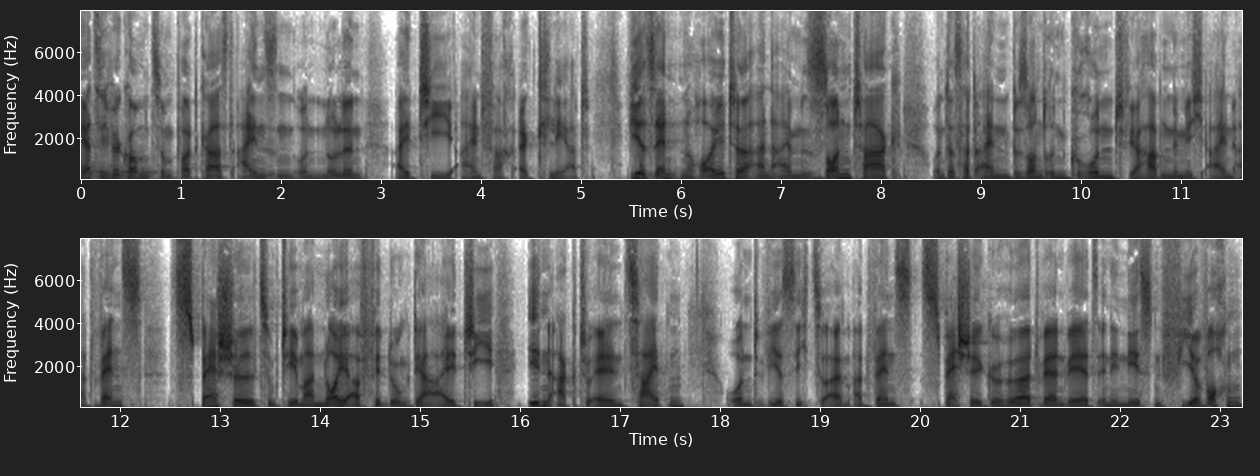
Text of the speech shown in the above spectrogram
Herzlich willkommen zum Podcast Einsen und Nullen IT einfach erklärt. Wir senden heute an einem Sonntag und das hat einen besonderen Grund. Wir haben nämlich ein Advents-Special zum Thema Neuerfindung der IT in aktuellen Zeiten. Und wie es sich zu einem Advents-Special gehört, werden wir jetzt in den nächsten vier Wochen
